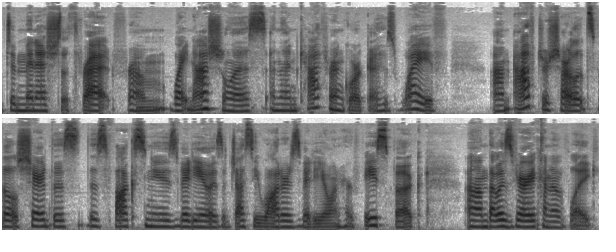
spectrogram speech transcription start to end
diminished the threat from white nationalists, and then Katharine Gorka, his wife um, after Charlottesville shared this this Fox News video as a Jesse Watters video on her Facebook. Um, that was very kind of like,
